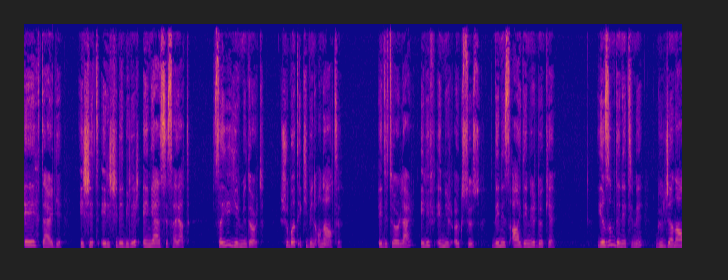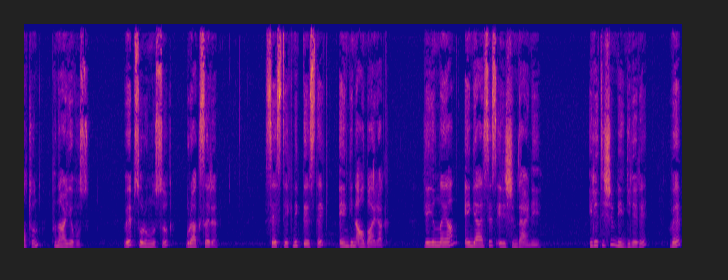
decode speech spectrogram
Eh Dergi Eşit, Erişilebilir, Engelsiz Hayat. Sayı 24 Şubat 2016 Editörler Elif Emir Öksüz, Deniz Aydemir Döke. Yazım Denetimi Gülcan Altun, Pınar Yavuz. Web Sorumlusu Burak Sarı. Ses Teknik Destek Engin Albayrak. Yayınlayan Engelsiz Erişim Derneği. İletişim bilgileri web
